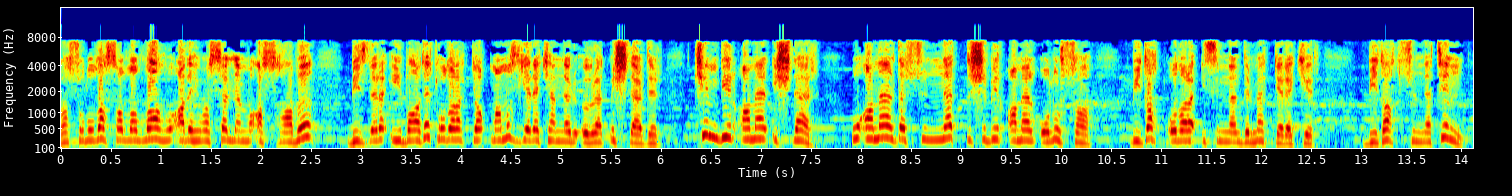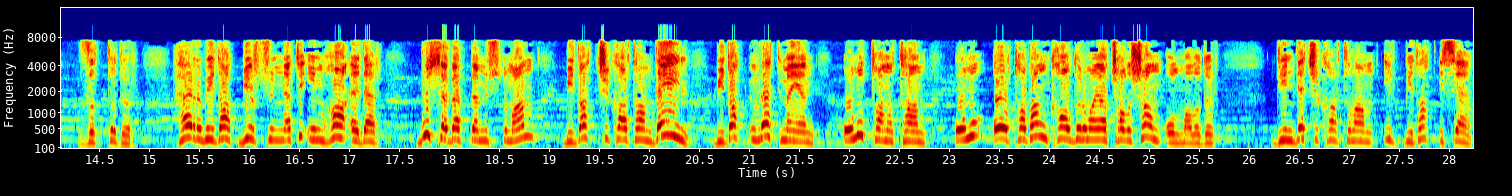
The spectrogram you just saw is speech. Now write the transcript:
Resulullah sallallahu aleyhi ve sellem ve ashabı bizlere ibadet olarak yapmamız gerekenleri öğretmişlerdir. Kim bir amel işler, o amel de sünnet dışı bir amel olursa bidat olarak isimlendirmek gerekir. Bidat sünnetin zıttıdır. Her bidat bir sünneti imha eder. Bu sebeple Müslüman bidat çıkartan değil, bidat üretmeyen, onu tanıtan, onu ortadan kaldırmaya çalışan olmalıdır. Dinde çıkartılan ilk bidat ise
